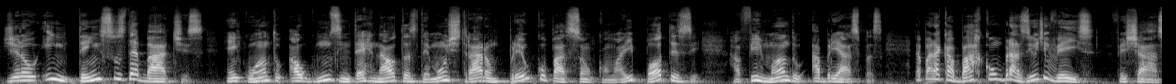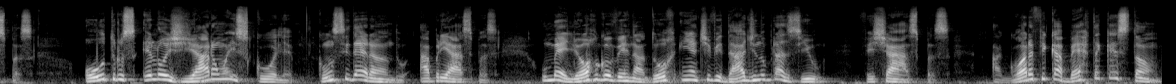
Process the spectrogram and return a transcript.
gerou intensos debates, enquanto alguns internautas demonstraram preocupação com a hipótese, afirmando, aspas, é para acabar com o Brasil de vez. Outros elogiaram a escolha, considerando, aspas, o melhor governador em atividade no Brasil. Agora fica aberta a questão.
